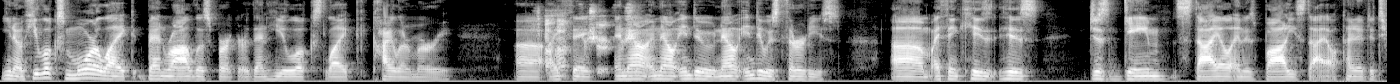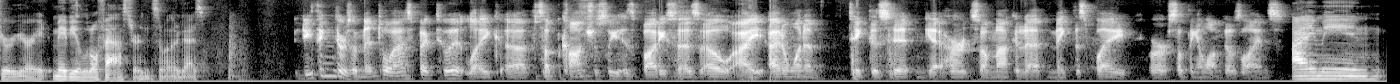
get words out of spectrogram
you know, he looks more like Ben Roethlisberger than he looks like Kyler Murray. Uh, uh-huh, I think, sure, and sure. now and now into now into his thirties, um, I think his his just game style and his body style kind of deteriorate maybe a little faster than some other guys. Do you think there's a mental aspect to it? Like uh, subconsciously, his body says, "Oh, I, I don't want to take this hit and get hurt, so I'm not going to make this play," or something along those lines. I mean,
